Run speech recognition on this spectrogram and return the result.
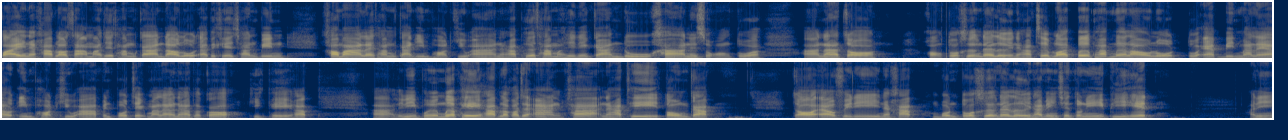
ไปนะครับเราสามารถที่จะทำการดาวน์โหลดแอปพลิเคชัน b i n เข้ามาและทำการ Import QR นะครับ เพื่อทำหน้าที่ในการดูค่าในส่วนของตัวหน้าจอ ของตัวเครื่องได้เลยนะครับเสร็จร้อยเปุ๊บครับเมื่อเราโหลดตัวแอป b i n มาแล้ว Import QR เป็นโปรเจกต์มาแล้วนะครับ แล้วก็คลิก Pay ครับอ่าทีนี้เมื่อ Pay ครับเราก็จะอ่านค่านะครับที่ตรงกับจอ LCD นะครับบนตัวเครื่องได้เลยนะครับ อย่างเช่นตัวนี้ pH อันนี้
